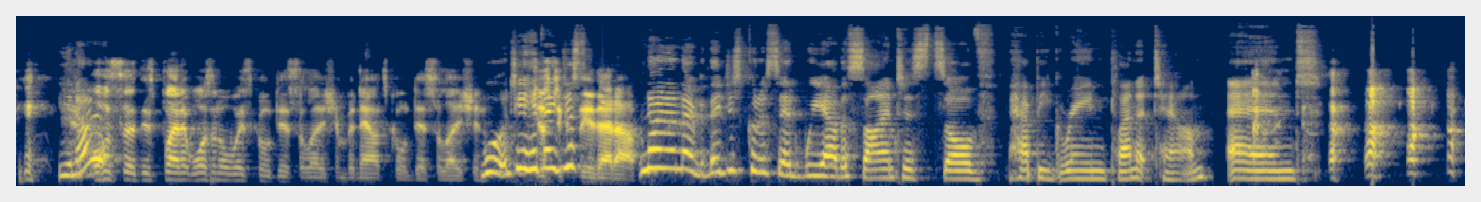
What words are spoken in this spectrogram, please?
You know? also this planet wasn't always called Desolation, but now it's called Desolation. Well, gee, just they to just clear that up. no, no, no. But they just could have said we are the scientists of Happy Green Planet Town, and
